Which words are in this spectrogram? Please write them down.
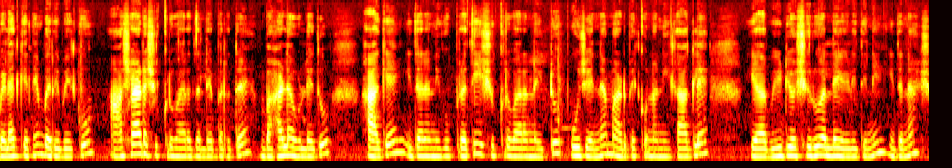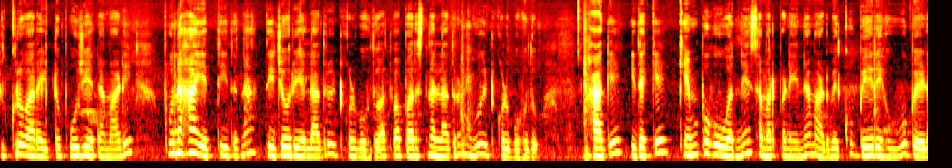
ಬೆಳಗ್ಗೆನೇ ಬರಿಬೇಕು. ಆಷಾಢ ಶುಕ್ರವಾರದಲ್ಲೇ ಬರೆದ್ರೆ ಬಹಳ ಒಳ್ಳೆಯದು ಹಾಗೆ ಇದನ್ನು ನೀವು ಪ್ರತಿ ಶುಕ್ರವಾರನ ಇಟ್ಟು ಪೂಜೆಯನ್ನು ಮಾಡಬೇಕು. ನಾನು ಈಗಾಗಲೇ ವಿಡಿಯೋ ಶುರುವಲ್ಲೇ ಹೇಳಿದ್ದೀನಿ. ಇದನ್ನು ಶುಕ್ರವಾರ ಇಟ್ಟು ಪೂಜೆಯನ್ನು ಮಾಡಿ ಪುನಃ ಎತ್ತಿ ಇದನ್ನು ತಿಜೋರಿಯಲ್ಲಾದರೂ ಇಟ್ಕೊಳ್ಬಹುದು ಅಥವಾ ಪರ್ಸ್ನಲ್ಲಾದರೂ ನೀವು ಇಟ್ಕೊಳ್ಬಹುದು. ಹಾಗೆ ಇದಕ್ಕೆ ಕೆಂಪು ಹೂವನ್ನೇ ಸಮರ್ಪಣೆಯನ್ನು ಮಾಡಬೇಕು. ಬೇರೆ ಹೂವು ಬೇಡ.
